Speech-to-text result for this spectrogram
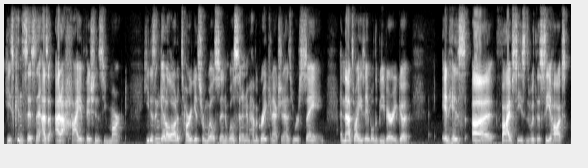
he's consistent as a, at a high efficiency mark. He doesn't get a lot of targets from Wilson. Wilson and him have a great connection, as you were saying, and that's why he's able to be very good. In his uh, five seasons with the Seahawks,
